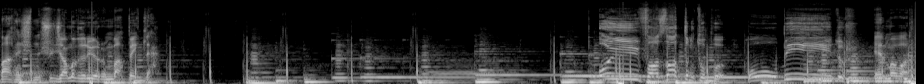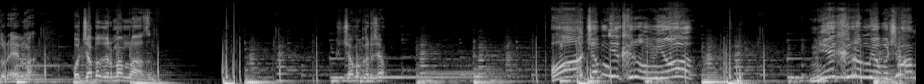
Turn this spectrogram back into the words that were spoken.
Bakın şimdi şu camı kırıyorum bak bekle. Oy fazla attım topu. Oo bir dur. Elma var dur elma. O camı kırmam lazım. Şu camı kıracağım. Aa cam niye kırılmıyor? Niye kırılmıyor bu cam?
